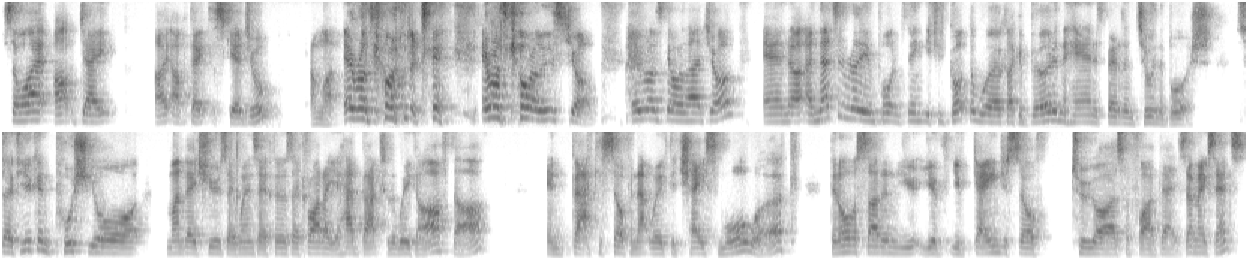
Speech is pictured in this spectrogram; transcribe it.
So I update, I update the schedule. I'm like, everyone's going on the t- everyone's going on this job, everyone's going on that job, and uh, and that's a really important thing. If you've got the work, like a bird in the hand is better than two in the bush. So if you can push your Monday, Tuesday, Wednesday, Thursday, Friday, you had back to the week after, and back yourself in that week to chase more work, then all of a sudden you, you've you've gained yourself two guys for five days. Does that make sense?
